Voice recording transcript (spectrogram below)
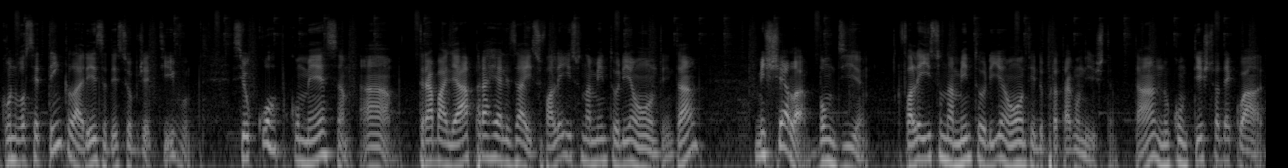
quando você tem clareza desse objetivo, seu corpo começa a trabalhar para realizar isso. Falei isso na mentoria ontem, tá? Michela, bom dia. Falei isso na mentoria ontem do protagonista, tá? No contexto adequado.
